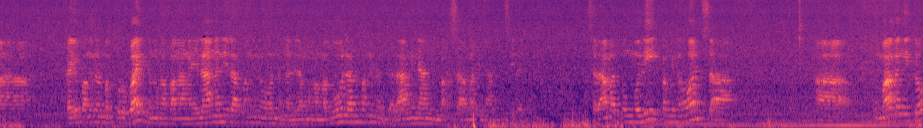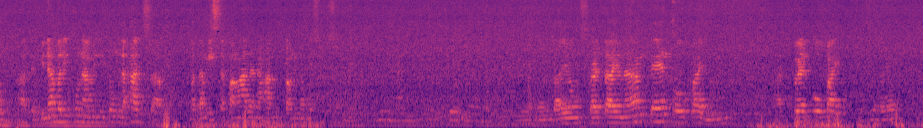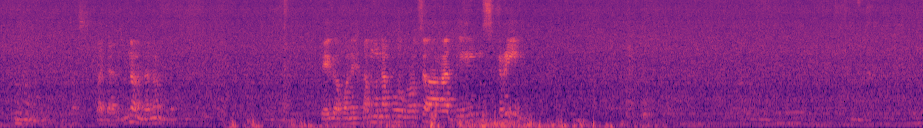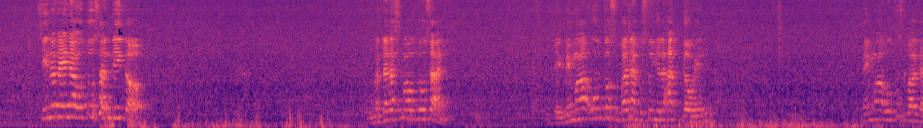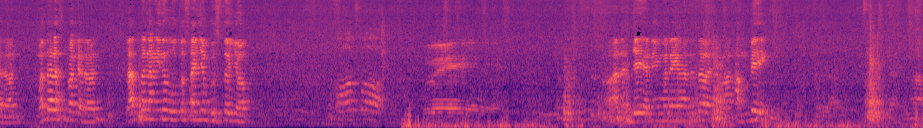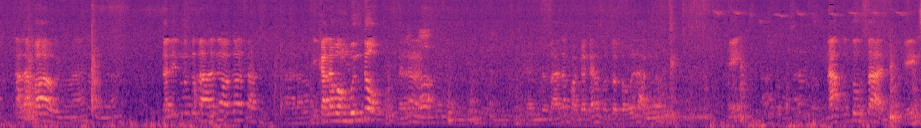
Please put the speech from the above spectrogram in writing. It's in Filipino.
kayo, Panginoon, mag-provide ng mga pangangailangan nila, Panginoon, ng kanilang mga magulang, Panginoon. Dalangin namin, makasama rin namin sila. Salamat pong muli, Panginoon, sa uh, umagang ito. At binabalik po namin itong lahat sa matamis na pangalan ng aming Panginoon Jesus. Meron tayong start tayo ng 10.05 at 12.05. Tagal. No, no. Okay, go. Connecta muna po sa ating screen. Sino na inautusan dito? Madalas mautusan. Okay, may mga utos ba na gusto nyo lahat gawin? May mga utos ba ganon? Madalas ba ganon? Lahat ba ng inuutosan nyo gusto nyo? Opo. Weh. Ah, nandiyan, ano mo na yung ano doon, yung mga kambing. Yung mga kalabaw, yung mga ano, ano. Dalhin mo to sa ano, doon sa ikalawang bundok. Opo. Ganda sana, pag gano'n, kung totoo lang. No? Okay? Nakutusan. Okay?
